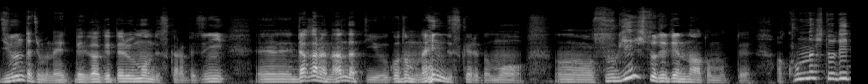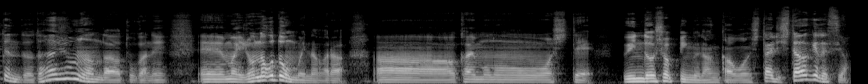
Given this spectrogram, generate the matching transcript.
自分たちもね、出かけてるもんですから別に、えー、だからなんだっていうこともないんですけれども、うん、すげえ人出てんなと思って、あ、こんな人出てんだ、大丈夫なんだ、とかね、えー、まあいろんなことを思いながら、あー買い物をして、ウィンドウショッピングなんかをしたりしたわけですよ。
